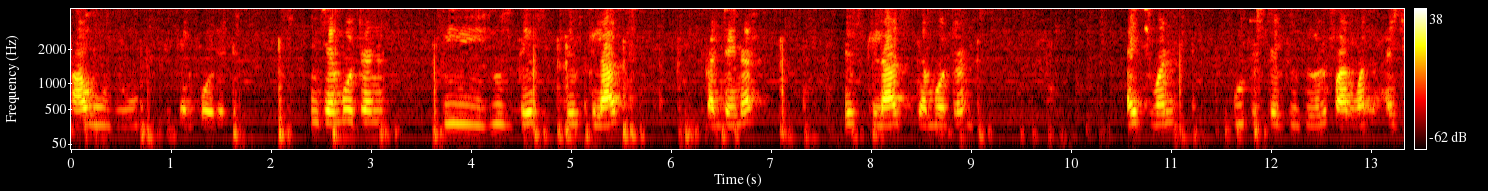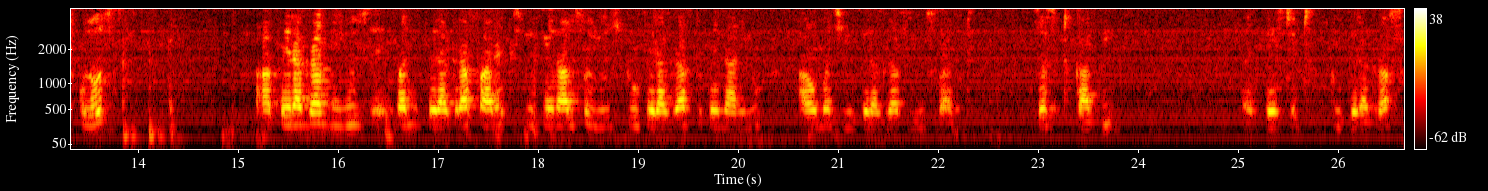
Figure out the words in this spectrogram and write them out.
how you can code it. In jumbotron we use div div class container div class jumbotron h1 bootstrap tutorial for one h close uh, paragraph we use one paragraph for it you can also use two paragraph depend on you how much you paragraph use for it just copy and paste it. To paragraph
